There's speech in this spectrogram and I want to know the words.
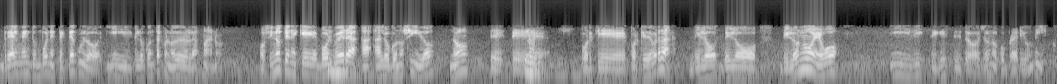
realmente un buen espectáculo, y lo contás con los dedos de las manos. O si no, tenés que volver a, a, lo conocido, ¿no? Este, porque, porque de verdad, de lo, de lo, de lo nuevo, y viste, qué sé yo, yo no compraría un disco.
